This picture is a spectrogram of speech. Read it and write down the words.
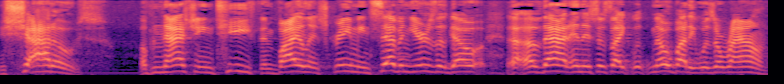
shadows, of gnashing teeth and violent screaming. Seven years ago uh, of that, and it's just like nobody was around.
